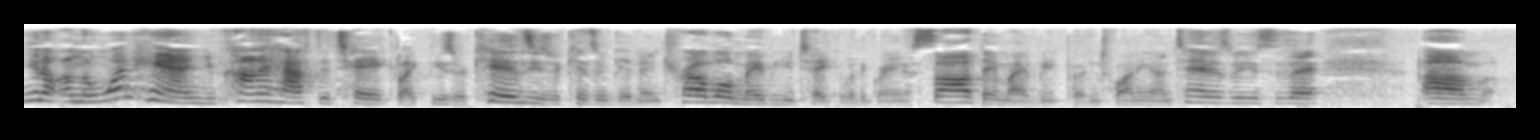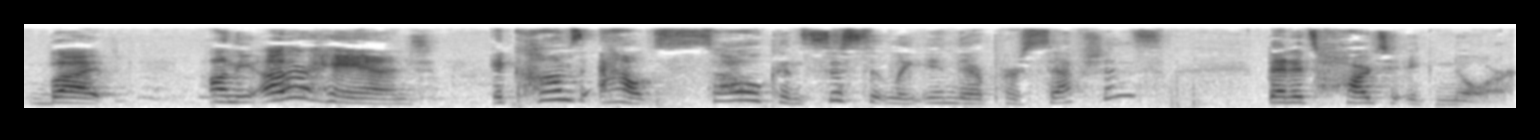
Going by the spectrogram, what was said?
you know, on the one hand, you kind of have to take like these are kids, these are kids who are getting in trouble. Maybe you take it with a grain of salt. They might be putting 20 on 10, as we used to say. Um, but on the other hand, it comes out so consistently in their perceptions that it's hard to ignore.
